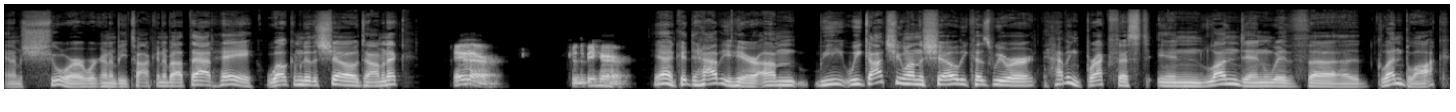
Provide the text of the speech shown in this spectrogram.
And I'm sure we're going to be talking about that. Hey, welcome to the show, Domenic. Hey there. Good to be here. Yeah, good to have you here. Um, we we got you on the show because we were having breakfast in London with uh, Glenn Block,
